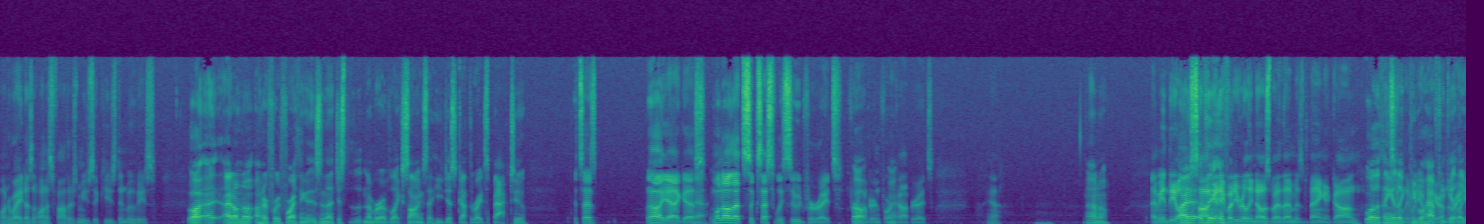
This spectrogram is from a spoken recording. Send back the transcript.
Wonder why he doesn't want his father's music used in movies. Well, I, I don't know. 144. I think isn't that just the number of like songs that he just got the rights back to? It says, oh yeah, I guess. Yeah. Well, no, that's successfully sued for rights for Oh, 104 right. copyrights. Yeah, I don't know. I mean the only if song they- if- anybody really knows by them is "Bang a Gong." Well, the thing is, like, people have to get like,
